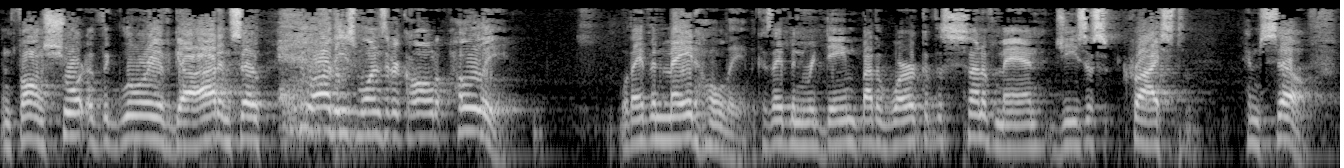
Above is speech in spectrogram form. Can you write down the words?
and fallen short of the glory of God. And so who are these ones that are called holy? Well, they've been made holy because they've been redeemed by the work of the Son of Man, Jesus Christ himself.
